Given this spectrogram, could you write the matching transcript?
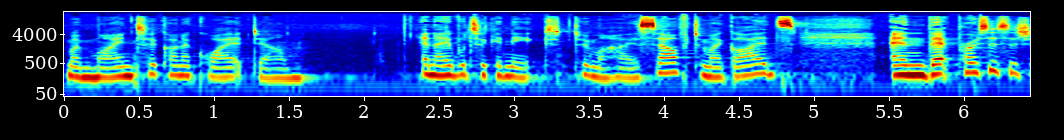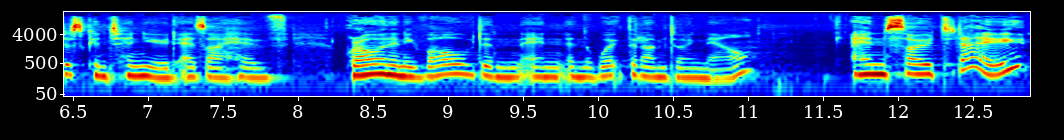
my mind to kind of quiet down and able to connect to my higher self, to my guides. And that process has just continued as I have grown and evolved in, in, in the work that I'm doing now. And so today,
